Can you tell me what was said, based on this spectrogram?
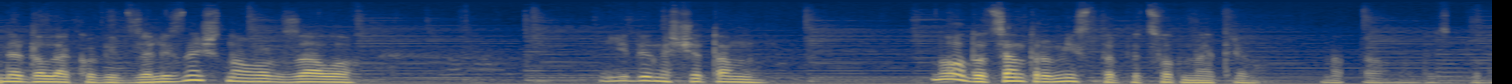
недалеко від залізничного вокзалу. Єдине, що там ну, до центру міста 500 метрів, напевно, десь буде.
